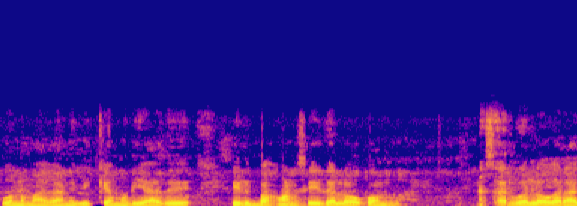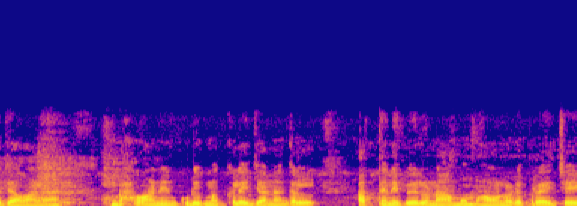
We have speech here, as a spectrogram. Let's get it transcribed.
பூர்ணமாக அணிவிக்க முடியாது. இது பகவான் செய்த லோகம். சர்வ லோக ராஜாவான பகவானின் குடிமக்களை ஜனங்கள் அத்தனை பேரும் நாமும் அவனுடைய பிரஜை.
